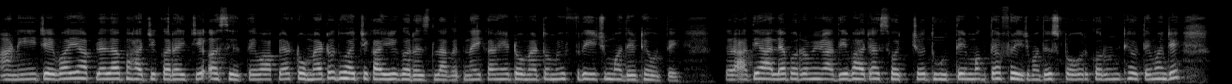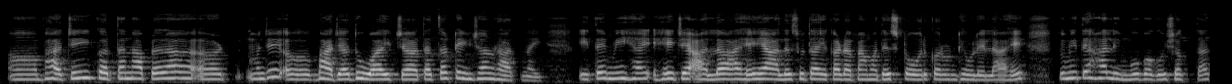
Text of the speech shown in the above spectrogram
आणि जेव्हाही आपल्याला भाजी करायची असेल तेव्हा आपल्याला टोमॅटो धुवायची काही गरज लागत नाही. कारण हे टोमॅटो मी फ्रीजमध्ये ठेवते. तर आधी आल्याबरोबर मी आधी भाज्या स्वच्छ धुते मग त्या फ्रीजमध्ये स्टोअर करून ठेवते. म्हणजे भाजी करताना आपल्याला म्हणजे भाज्या धुवायच्या त्याचं टेन्शन राहत नाही. इथे मी हे हे जे आलं आहे हे आलंसुद्धा एका डब्यामध्ये स्टोअर करून ठेवलेलं आहे. तुम्ही ते हा लिंबू बघू शकतात.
